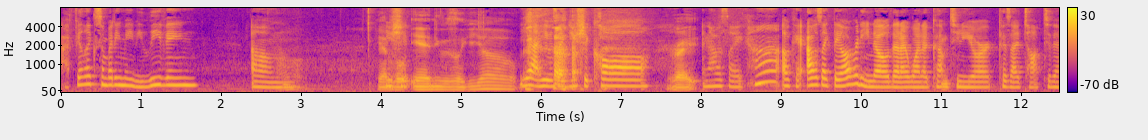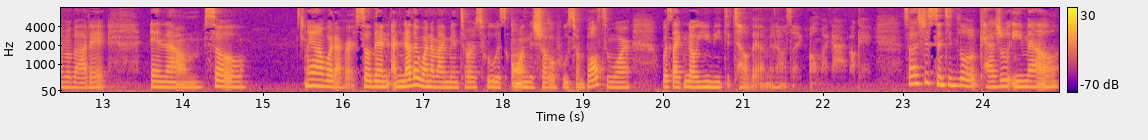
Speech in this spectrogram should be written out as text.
I feel like somebody may be leaving. Um, He had a You little should- in. He was like, "Yo." yeah, he was like, you should call. Right. And I was like, huh? Okay. I was like, they already know that I want to come to New York because I talked to them about it. And um, so, yeah, whatever. So then another one of my mentors who was on the show, who's from Baltimore, was like, no, you need to tell them. And I was like, oh my God, okay. So I was just sent a little casual email.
